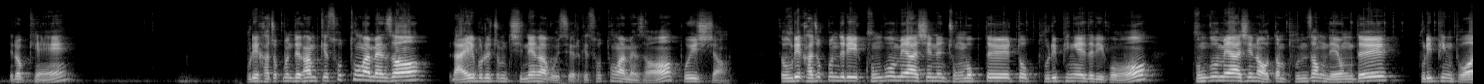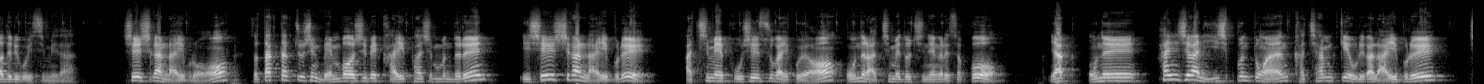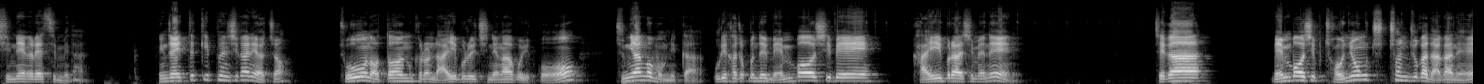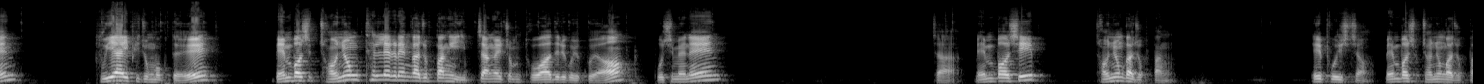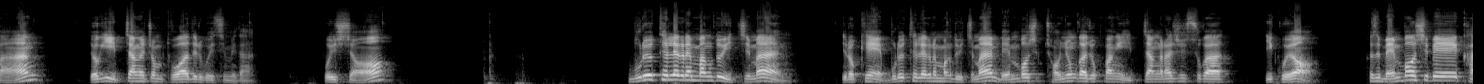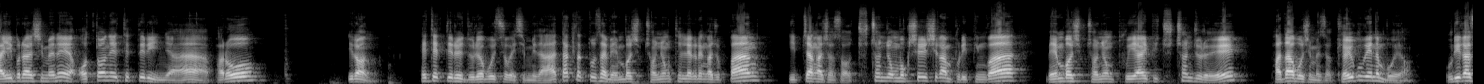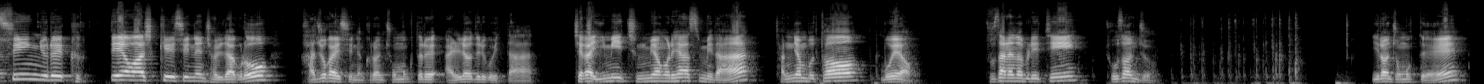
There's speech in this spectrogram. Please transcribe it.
이렇게 우리 가족분들과 함께 소통하면서 라이브를 좀 진행하고 있어요. 이렇게 소통하면서 보이시죠? 그래서 우리 가족분들이 궁금해하시는 종목들 또 브리핑해드리고 궁금해하시는 어떤 분석 내용들 브리핑 도와드리고 있습니다. 실시간 라이브로. 그래서 딱딱 주식 멤버십에 가입하신 분들은 이 실시간 라이브를 아침에 보실 수가 있고요. 오늘 아침에도 진행을 했었고 약 오늘 1시간 20분 동안 같이 함께 우리가 라이브를 진행을 했습니다. 굉장히 뜻깊은 시간이었죠. 좋은 어떤 그런 라이브를 진행하고 있고 중요한 건 뭡니까? 우리 가족분들 멤버십에 가입을 하시면은 제가 멤버십 전용 추천주가 나가는 VIP 종목들 멤버십 전용 텔레그램 가족방의 입장을 좀 도와드리고 있고요. 보시면은 자 멤버십 전용 가족방 여기 보이시죠? 멤버십 전용 가족방 여기 입장을 좀 도와드리고 있습니다. 보이시죠? 무료 텔레그램 방도 있지만 이렇게 무료 텔레그램 방도 있지만 멤버십 전용 가족방에 입장을 하실 수가 있고요. 그래서 멤버십에 가입을 하시면은 어떤 혜택들이 있냐? 바로 이런 혜택들을 누려볼 수가 있습니다. 딱딱도사 멤버십 전용 텔레그램 가족방 입장하셔서 추천 종목 실시간 브리핑과 멤버십 전용 VIP 추천주를 받아보시면서 결국에는 뭐예요? 우리가 수익률을 극대화시킬 수 있는 전략으로 가져갈 수 있는 그런 종목들을 알려드리고 있다. 제가 이미 증명을 해왔습니다. 작년부터 뭐예요? 두산 에너빌리티, 조선주 이런 종목들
